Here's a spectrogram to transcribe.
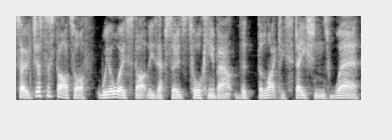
So, just to start off, we always start these episodes talking about the, the likely stations where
